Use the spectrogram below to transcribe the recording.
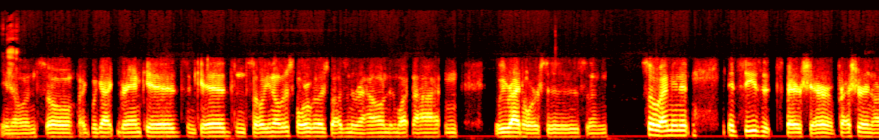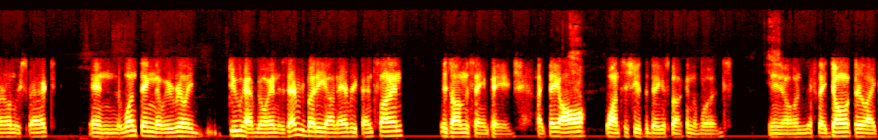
you know, and so like we got grandkids and kids, and so you know, there's four wheelers buzzing around and whatnot, and we ride horses, and so I mean, it it sees its fair share of pressure in our own respect, and the one thing that we really do have going is everybody on every fence line is on the same page, like they all want to shoot the biggest buck in the woods you know and if they don't they're like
